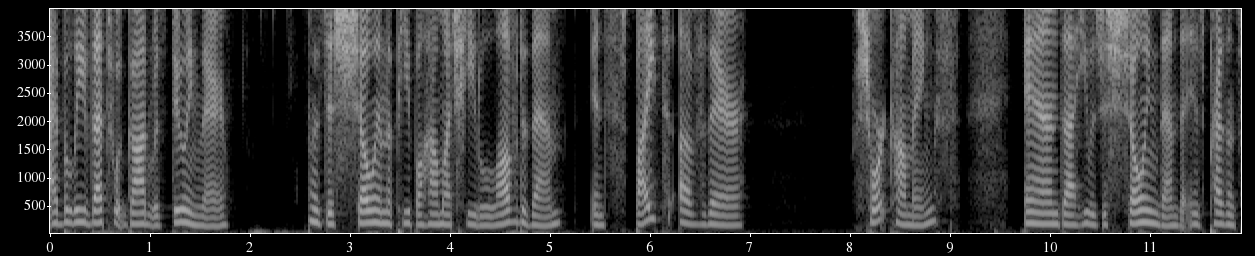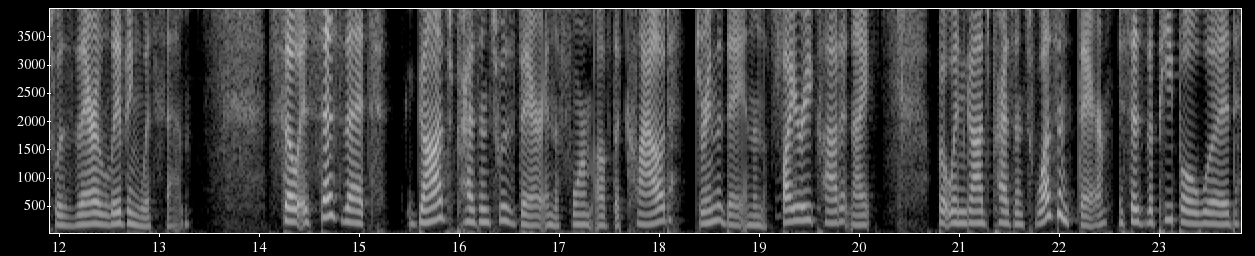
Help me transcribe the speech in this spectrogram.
I believe that's what God was doing there. Was just showing the people how much he loved them in spite of their shortcomings and uh, he was just showing them that his presence was there living with them. So it says that God's presence was there in the form of the cloud during the day and then the fiery cloud at night. But when God's presence wasn't there, it says the people would,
